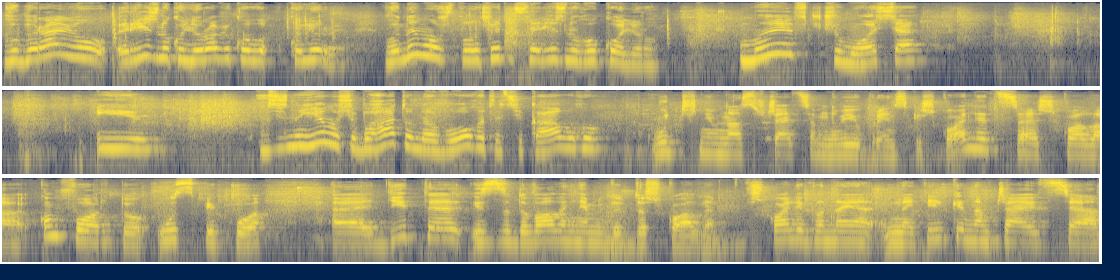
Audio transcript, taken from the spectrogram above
Вибираю різнокольорові кол- кольори. Вони можуть получитися різного кольору. Ми вчимося і дізнаємося багато нового та цікавого. Учні в нас вчаться в новій українській школі. Це школа комфорту, успіху. Е, Діти із задоволенням йдуть до школи. В школі вони не тільки навчаються,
